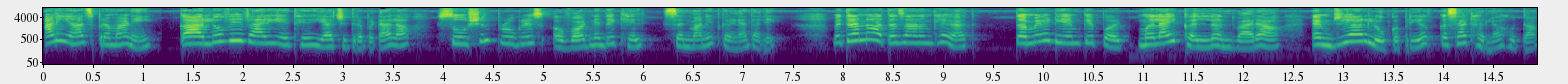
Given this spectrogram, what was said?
आणि याचप्रमाणे कार्लोवी व्हॅरी येथे या चित्रपटाला सोशल प्रोग्रेस अवॉर्डने देखील सन्मानित करण्यात आले. मित्रांनो आता जाणून घेऊयात तमिळ डी एम के पट मलाई कल्लनद्वारा एम जी आर लोकप्रिय कसा ठरला होता?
